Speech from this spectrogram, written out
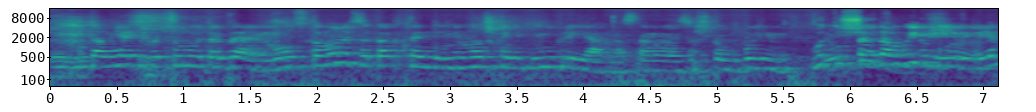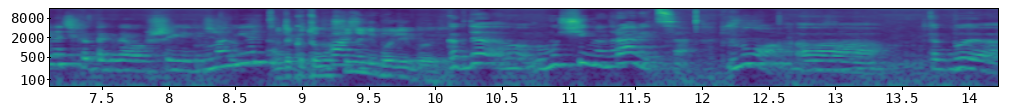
Ну, Там я тебя целую и так далее. Но становится как-то немножко не- неприятно становится, что, блин, Вот ну, еще тогда один вы такой или Леночка тогда уши или что. Момент. Так это мужчина либо-либо. Когда э, мужчина нравится, но э, как бы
